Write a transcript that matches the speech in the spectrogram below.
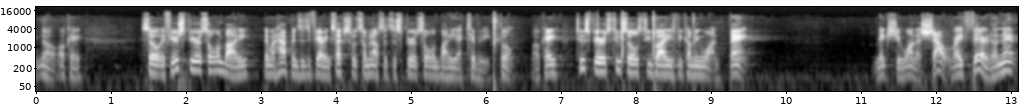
No, okay. So if you're spirit, soul, and body, then what happens is if you're having sex with someone else, it's a spirit, soul, and body activity. Boom. Okay? Two spirits, two souls, two bodies becoming one. Bang. Makes you want to shout right there, doesn't it?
